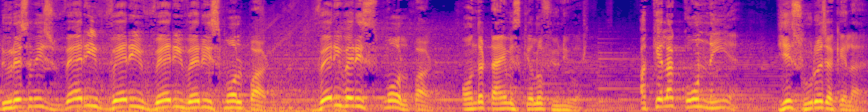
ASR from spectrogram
duration is very very very very small part very very small part on the time scale of universe अकेला कौन नहीं है? ये सूरज अकेला है,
